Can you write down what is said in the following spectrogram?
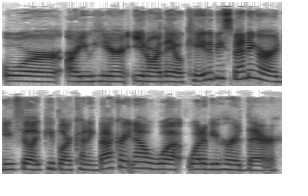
or are you hearing you know are they okay to be spending, or do you feel like people are cutting back right now? What what have you heard there?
